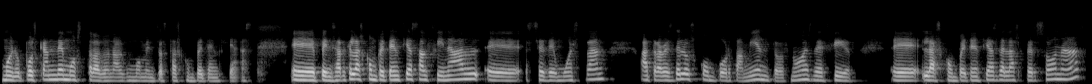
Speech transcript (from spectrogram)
bueno, pues que han demostrado en algún momento estas competencias. Eh, pensar que las competencias al final se demuestran a través de los comportamientos, ¿no? Es decir, las competencias de las personas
